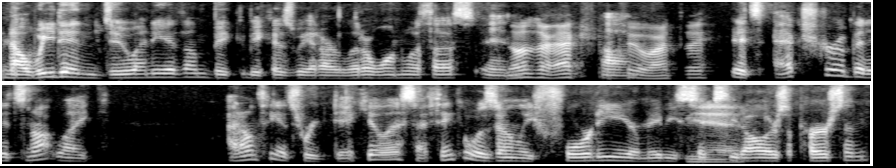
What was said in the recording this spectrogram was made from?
now we didn't do any of them bec- because we had our little one with us, and those are extra um, too, aren't they? it's extra, but it's not like I don't think it's ridiculous. I think it was only forty or maybe sixty dollars a person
